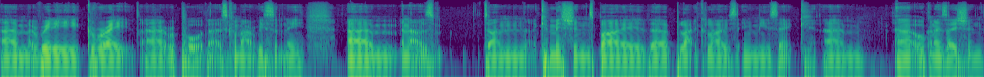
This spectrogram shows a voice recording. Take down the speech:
um, a really great uh, report that has come out recently, um, and that was done commissioned by the Black Lives in Music um, uh, organization,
